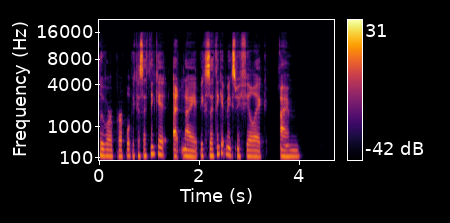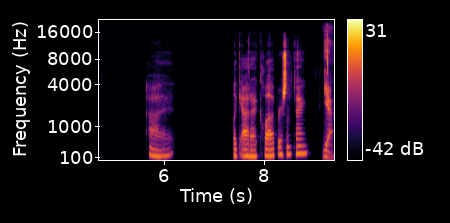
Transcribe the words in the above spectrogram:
blue or purple because I think it at night because I think it makes me feel like I'm uh like at a club or something. Yeah,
